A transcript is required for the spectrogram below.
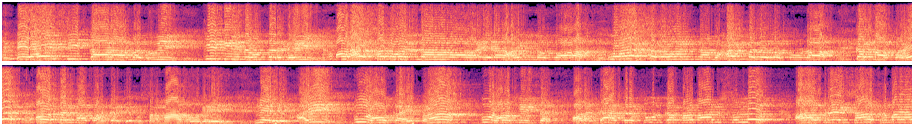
یہ ایسی کارآمد ہوئی کہ دل میں اتر گئی اور اللہ اللہ محمد اللہ کرنا کلمہ پڑھ کر کے مسلمان ہو گئے۔ میرے بھائی، بوڑھوں کا احترام، بوڑھوں کی عزت۔ اور اللہ کے رسول کا فرمان سن لو۔ آپ نے ساتھ ہمارا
